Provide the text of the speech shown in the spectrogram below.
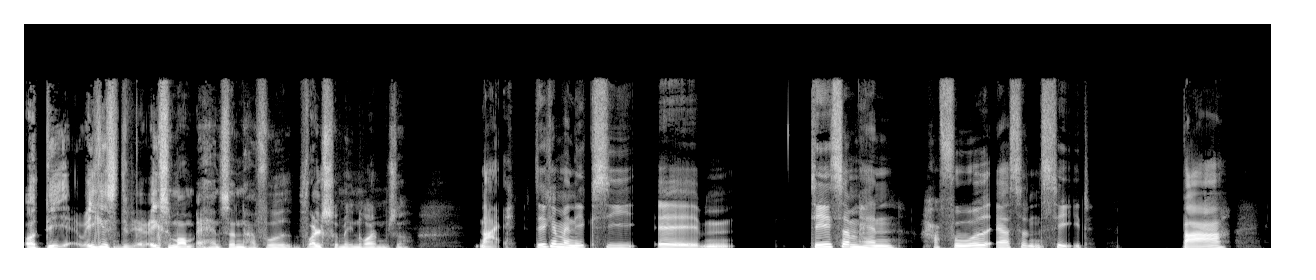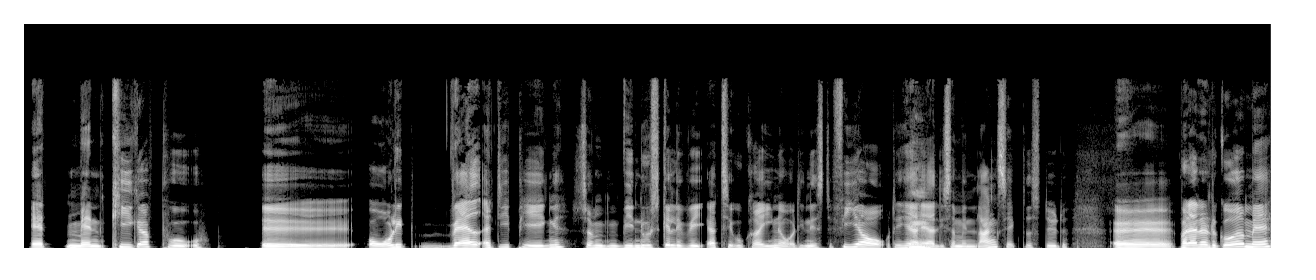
Og det er jo ikke, det er ikke som om, at han sådan har fået voldsomme indrømmelser. Nej, det kan man ikke sige. Øh, det, som han har fået, er sådan set bare, at man kigger på øh, årligt, hvad er de penge, som vi nu skal levere til Ukraine over de næste fire år. Det her mm. er ligesom en langsigtet støtte. Øh, hvordan er det gået med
